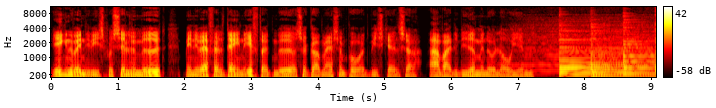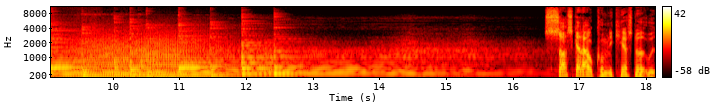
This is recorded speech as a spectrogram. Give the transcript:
Ikke nødvendigvis på selve mødet, men i hvert fald dagen efter et møde, og så gøre opmærksom på, at vi skal altså arbejde videre med noget lovhjemmel. Så skal der jo kommunikeres noget ud.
